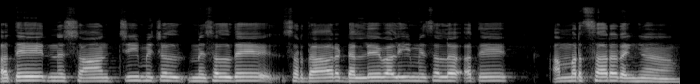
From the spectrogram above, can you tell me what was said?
ਅਤੇ ਨਿਸ਼ਾਨਚੀ ਮਿਚਲ, ਮਿਸਲ ਦੇ ਸਰਦਾਰ ਡੱਲੇ ਵਾਲੀ ਮਿਸਲ ਅਤੇ ਅੰਮ੍ਰਿਤਸਰ ਰਹੀਆਂ।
